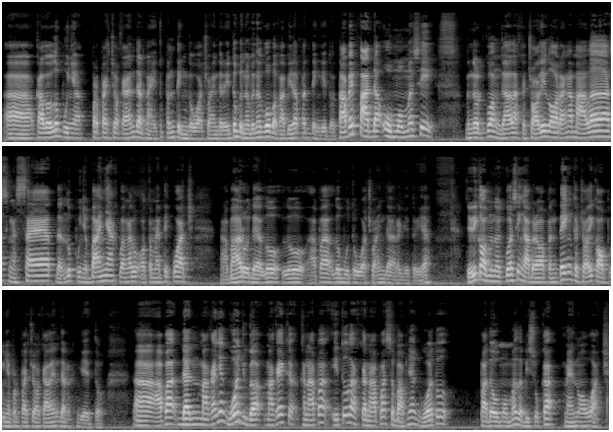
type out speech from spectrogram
uh, kalau lu punya perpetual calendar nah itu penting tuh watch winder itu bener-bener gue bakal bilang penting gitu. Tapi pada umumnya sih menurut gua enggak lah. Kecuali lo orangnya males ngeset dan lu punya banyak banget lu automatic watch. Nah baru deh lu lu apa lu butuh watch winder gitu ya. Jadi kalau menurut gua sih nggak berapa penting kecuali kalau punya perpetual calendar gitu uh, apa dan makanya gua juga makanya ke, kenapa itulah kenapa sebabnya gua tuh pada umumnya lebih suka manual watch.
